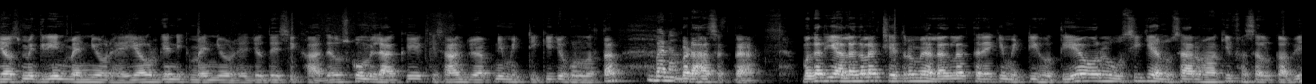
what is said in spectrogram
या उसमें ग्रीन मैन्योर है या ऑर्गेनिक मैन्योर है जो देसी खाद है उसको मिला के किसान जो है अपनी मिट्टी की जो गुणवत्ता बढ़ा सकता है। मगर ये अलग अलग क्षेत्रों में अलग अलग तरह की मिट्टी होती है और उसी के अनुसार वहाँ की फ़सल का भी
